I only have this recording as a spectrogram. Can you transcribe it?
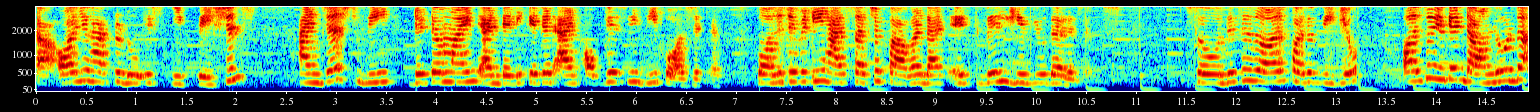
uh, all you have to do is keep patience and just be determined and dedicated and obviously be positive positivity has such a power that it will give you the results so this is all for the video. Also, you can download the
